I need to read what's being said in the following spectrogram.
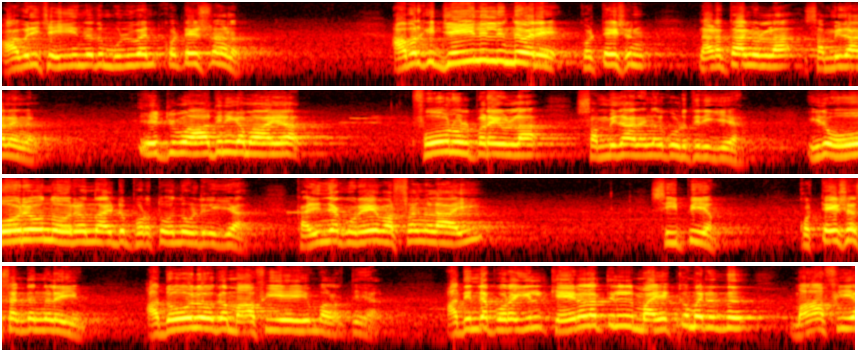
അവർ ചെയ്യുന്നത് മുഴുവൻ കൊട്ടേഷനാണ് അവർക്ക് ജയിലിൽ നിന്ന് വരെ കൊട്ടേഷൻ നടത്താനുള്ള സംവിധാനങ്ങൾ. ഏറ്റവും ആധുനികമായ ഫോൺ ഉൾപ്പെടെയുള്ള സംവിധാനങ്ങൾ കൊടുത്തിരിക്കുകയാണ്. ഇത് ഓരോന്നോരോന്നായിട്ട് പുറത്തു വന്നുകൊണ്ടിരിക്കുക കഴിഞ്ഞ കുറേ വർഷങ്ങളായി സി പി എം കൊട്ടേഷൻ സംഘങ്ങളെയും അധോലോക മാഫിയയെയും വളർത്തുകയാണ് അതിന്റെ പുറകിൽ കേരളത്തിൽ മയക്കുമരുന്ന് മാഫിയ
